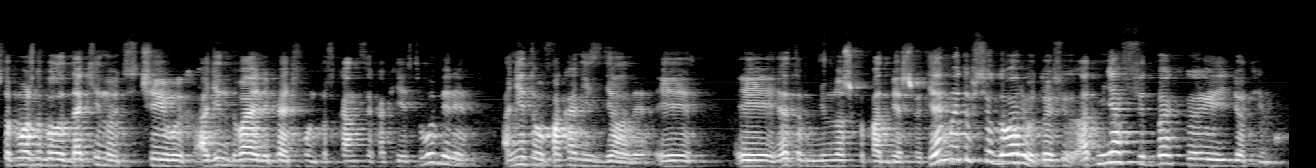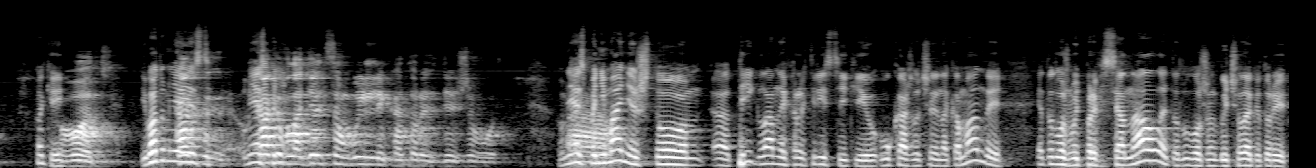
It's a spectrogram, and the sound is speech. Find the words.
чтобы можно было докинуть чаевых 1, 2 или 5 фунтов в конце, как есть в Uber. Они этого пока не сделали. И, и это немножко подбешивает. Я ему это все говорю. То есть от меня фидбэк э, идет ему. Окей. Вот. И вот у меня как, есть... У меня как есть... и владельцам Уилли, которые здесь живут. У меня есть а. понимание, что э, три главные характеристики у каждого члена команды. Это должен быть профессионал, это должен быть человек, который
